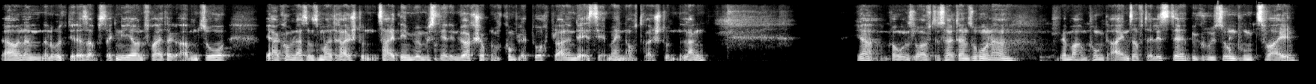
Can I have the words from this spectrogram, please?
Ja, und dann, dann rückte der Samstag näher und Freitagabend so, ja, komm, lass uns mal drei Stunden Zeit nehmen. Wir müssen ja den Workshop noch komplett durchplanen. Der ist ja immerhin auch drei Stunden lang. Ja, bei uns läuft es halt dann so, ne? Wir machen Punkt eins auf der Liste, Begrüßung, Punkt zwei.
